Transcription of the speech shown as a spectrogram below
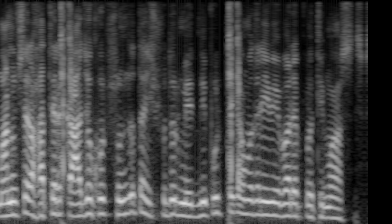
মানুষের হাতের কাজও খুব সুন্দর, তাই সুদূর মেদিনীপুর থেকে আমাদের এই এবারে প্রতিমা আসছে।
